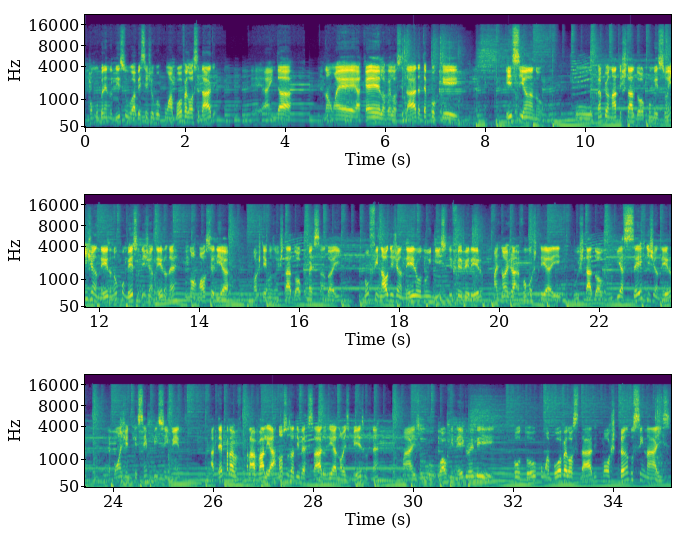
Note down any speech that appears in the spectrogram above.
Como o Breno disse, o ABC jogou com uma boa velocidade, é, ainda não é aquela velocidade, até porque esse ano o campeonato estadual começou em janeiro, no começo de janeiro, né? O normal seria nós termos um estadual começando aí no final de janeiro ou no início de fevereiro, mas nós já vamos ter aí o estadual no dia 6 de janeiro. É bom a gente ter sempre isso em mente, até para avaliar nossos adversários e a nós mesmos, né? Mas o, o Alvinegro ele voltou com uma boa velocidade, mostrando sinais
